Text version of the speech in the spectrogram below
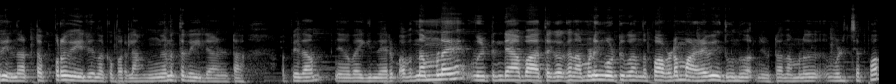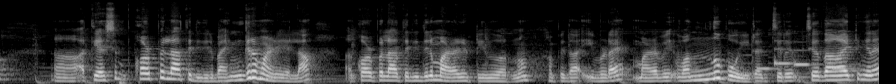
വെയിൽ നട്ടപ്പുറ വെയിൽ എന്നൊക്കെ പറയില്ല? അങ്ങനത്തെ വെയിലാണ് കേട്ടോ. അപ്പോൾ ഇതാ വൈകുന്നേരം. അപ്പം നമ്മളെ വീട്ടിന്റെ ആ ഭാഗത്തേക്കൊക്കെ നമ്മളിങ്ങോട്ട് വന്നപ്പോൾ അവിടെ മഴ പെയ്തു എന്ന് പറഞ്ഞു കേട്ടോ. നമ്മൾ വിളിച്ചപ്പോൾ അത്യാവശ്യം കുഴപ്പമില്ലാത്ത രീതിയിൽ ഭയങ്കര മഴയല്ല കുഴപ്പമില്ലാത്ത രീതിയിൽ മഴ കിട്ടിയെന്ന് പറഞ്ഞു. അപ്പോൾ ഇതാ ഇവിടെ മഴ പെയ് വന്നു പോയിട്ട് ചെറു ചെറുതായിട്ട് ഇങ്ങനെ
